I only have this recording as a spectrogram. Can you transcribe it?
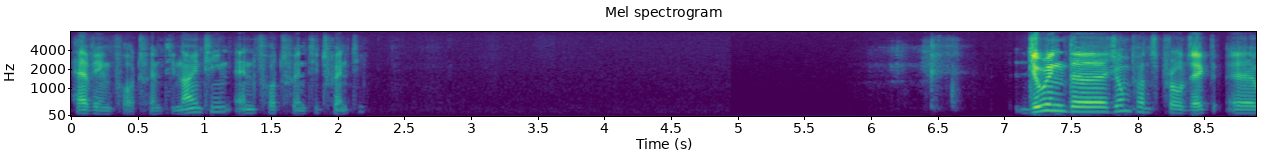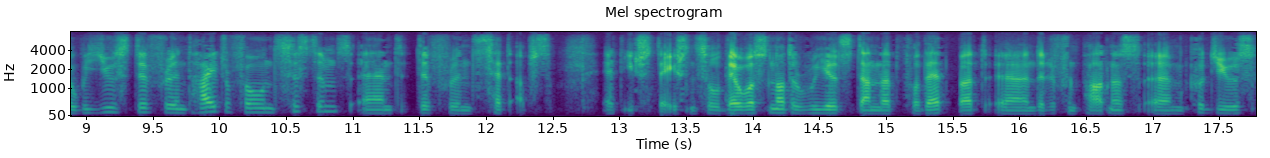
having for 2019 and for 2020. During the Jomopans project, uh, we used different hydrophone systems and different setups at each station. So there was not a real standard for that, but uh, the different partners um, could use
